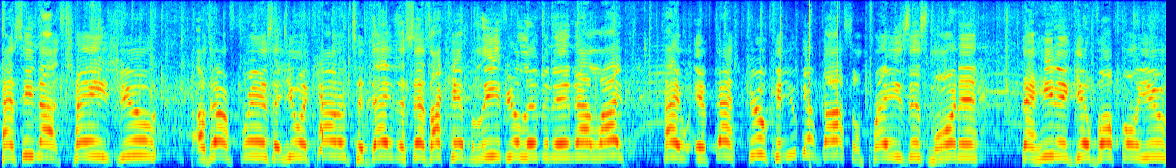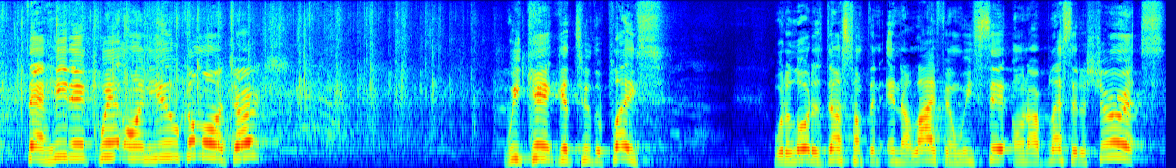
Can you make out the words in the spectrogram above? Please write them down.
Has he not changed you? Are there friends that you encounter today that says, I can't believe you're living in that life? Hey, if that's true, can you give God some praise this morning that He didn't give up on you, that He didn't quit on you? Come on, church. We can't get to the place where the Lord has done something in our life and we sit on our blessed assurance.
